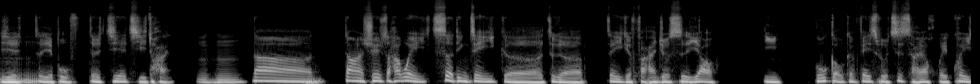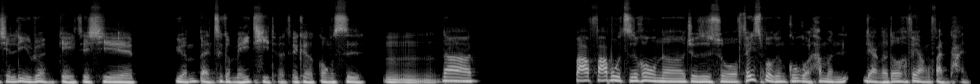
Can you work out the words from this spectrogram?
这些这些部分的这些集团。嗯哼，那当然，所以说他会设定这一个这个这一个法案，就是要你 Google 跟 Facebook 至少要回馈一些利润给这些原本这个媒体的这个公司。嗯嗯嗯。那发发布之后呢，就是说 Facebook 跟 Google 他们两个都非常反弹，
